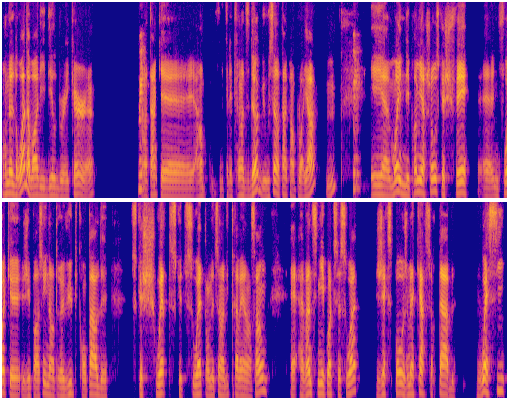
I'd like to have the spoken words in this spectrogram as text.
on a le droit d'avoir des deal breakers, hein? En tant que, le candidat, mais aussi en tant qu'employeur. Hmm? Et euh, moi, une des premières choses que je fais, euh, une fois que j'ai passé une entrevue puis qu'on parle de ce que je souhaite, ce que tu souhaites, on a-tu envie de travailler ensemble, avant de signer quoi que ce soit, j'expose, je mets carte sur table. Voici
